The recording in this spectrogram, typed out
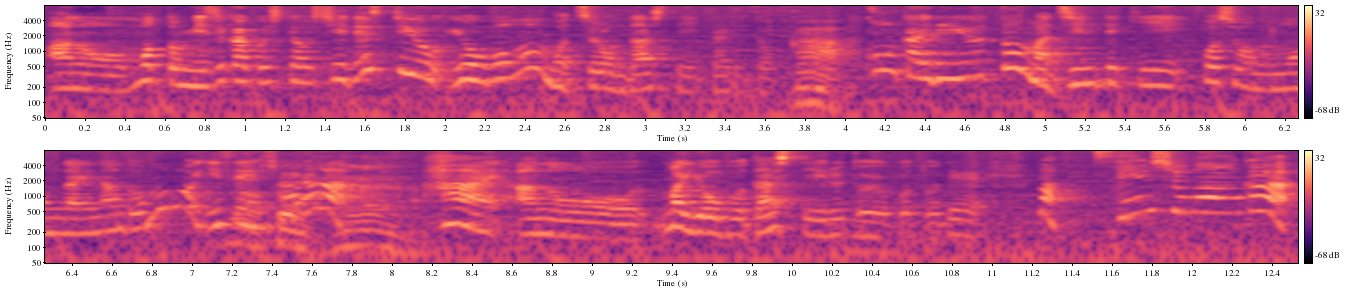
あのもっと短くしてほしいですという要望ももちろん出していたりとか、今回でいうと、まあ、人的保障の問題なども以前から、はいあのまあ、要望を出しているということで、まあ、選手側が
